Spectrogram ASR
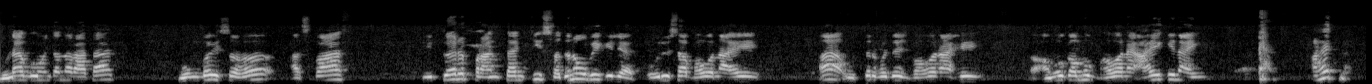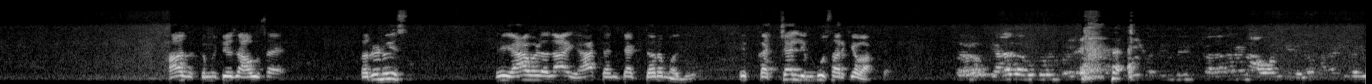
गुण्यागोविंदांना राहतात. मुंबईसह आसपास इतर प्रांतांची सदनं उभी केली आहेत. ओरिसा भवन आहे हा उत्तर प्रदेश भवन आहे अमुक अमुक भवन आहे की नाही? आहेत ना. हा कमिटीचा हाऊस आहे फडणवीस हे या वेळेला ह्या त्यांच्या टर्ममध्ये ते कच्च्या लिंबू सारखे वागतात मराठी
